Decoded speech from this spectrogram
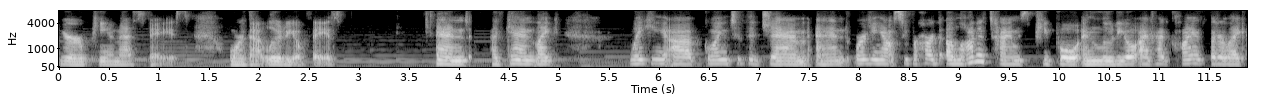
your PMS phase or that luteal phase. And again, like waking up, going to the gym, and working out super hard. A lot of times, people in luteal, I've had clients that are like,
